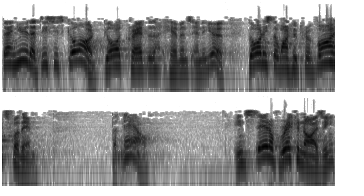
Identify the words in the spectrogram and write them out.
They knew that this is God. God created the heavens and the earth. God is the one who provides for them. But now, instead of recognizing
